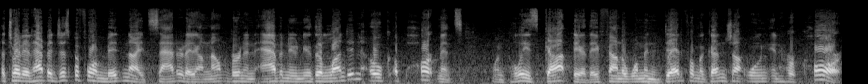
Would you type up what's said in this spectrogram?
That's right, it happened just before midnight Saturday on Mount Vernon Avenue near the London Oak Apartments. When police got there, they found a woman dead from a gunshot wound in her car.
